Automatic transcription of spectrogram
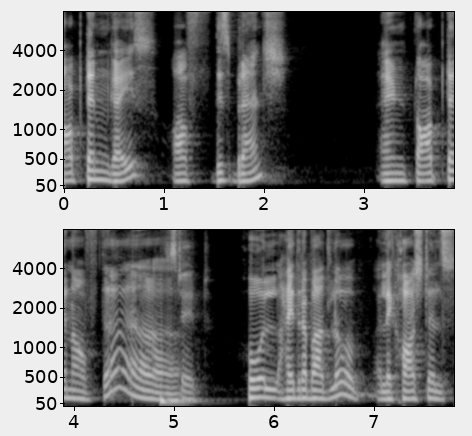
top ten guys of this branch and top ten of the state? Whole హైదరాబాద్లో లైక్ హాస్టల్స్.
